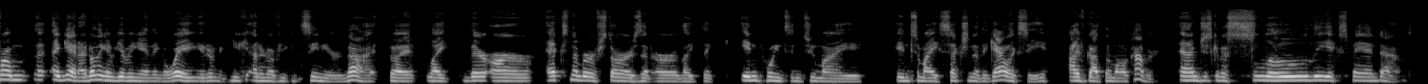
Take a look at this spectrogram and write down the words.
from again, I don't think I'm giving anything away. You don't. You, I don't know if you can see me or not, but like there are X number of stars that are like the endpoints into my into my section of the galaxy. I've got them all covered, and I'm just going to slowly expand out.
